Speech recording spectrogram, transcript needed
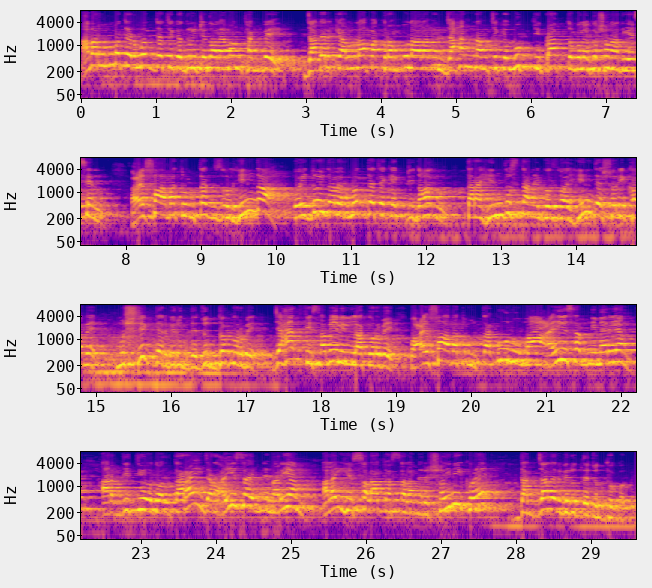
আমার উন্মতের মধ্যে থেকে দুইটি দল এমন থাকবে যাদেরকে আল্লাহ পাক রব্বুল আলমিন জাহান্নাম থেকে মুক্তি প্রাপ্ত বলে ঘোষণা দিয়েছেন হিন্দা, ওই দুই দলের মধ্যে থেকে একটি দল, তারা হিন্দুস্তানে গজওয়ায় হিন্দে শরিক হবে, মুশরিকদের বিরুদ্ধে যুদ্ধ করবে, জাহাদ ফি সাবিলিল্লাহ করবে মারিয়াম, আর দ্বিতীয় দল তারাই যারা ঈসা ইবনে মারিয়াম আলাইহিস সালাতু ওয়াসসালামের সৈনিক হয়ে দাজ্জালের বিরুদ্ধে যুদ্ধ করবে।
